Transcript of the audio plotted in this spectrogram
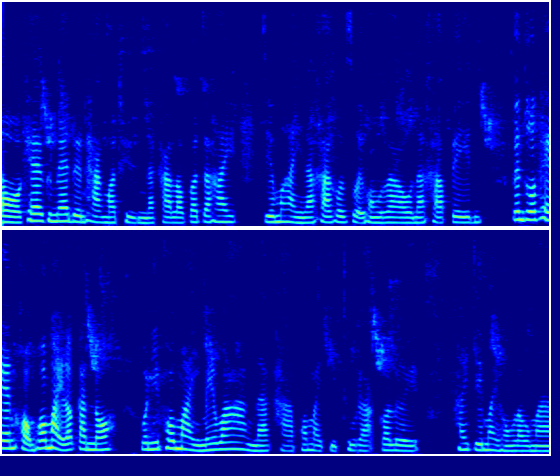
รอแค่คุณแม่เดินทางมาถึงนะคะ เราก็จะให้เจ๊ใหม่นะคะ คนสวยของเรานะคะ เป็นเป็นตัวแทนของพ่อใหม่แล้วกันเนาะวันนี้พ่อใหม่ไม่ว่างนะคะพ่อใหม่ติดธุระก็เลยให้เจ๊ใหม่ของเรามา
